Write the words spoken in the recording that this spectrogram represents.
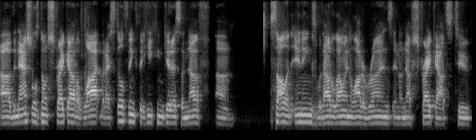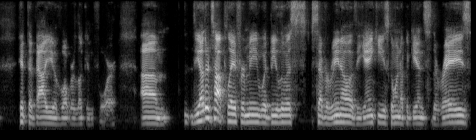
Uh, the Nationals don't strike out a lot, but I still think that he can get us enough um, solid innings without allowing a lot of runs and enough strikeouts to hit the value of what we're looking for. Um, the other top play for me would be Luis Severino of the Yankees going up against the Rays.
